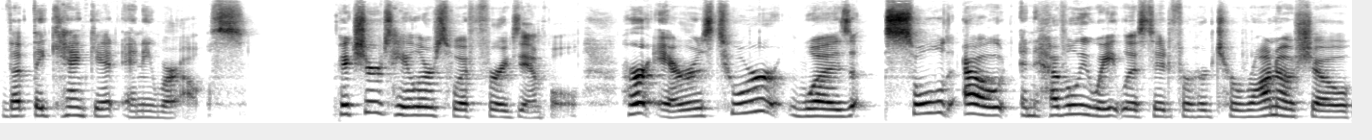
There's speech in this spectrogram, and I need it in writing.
that they can't get anywhere else. Picture Taylor Swift, for example. Her Eras tour was sold out and heavily waitlisted for her Toronto show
